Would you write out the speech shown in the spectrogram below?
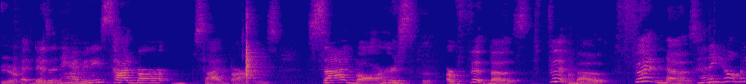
Yeah. That doesn't have any sidebar sideburns, sidebars, or footboats. Footboat, footnotes. Honey, help me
